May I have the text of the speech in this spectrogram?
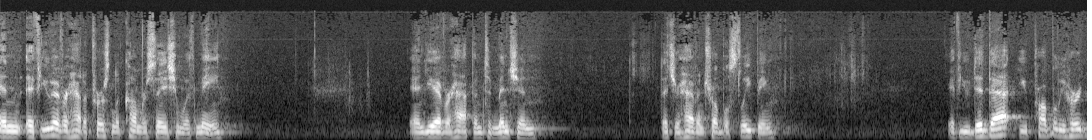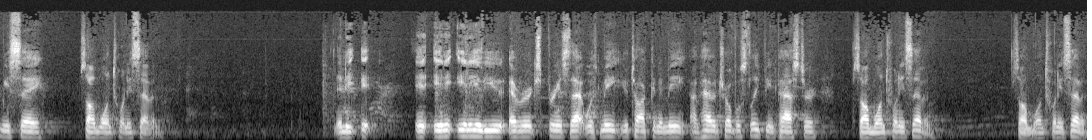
And if you ever had a personal conversation with me, and you ever happen to mention that you're having trouble sleeping, if you did that, you probably heard me say Psalm 127. Any, any, any of you ever experienced that with me? You're talking to me. I'm having trouble sleeping, Pastor. Psalm 127. Psalm 127.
